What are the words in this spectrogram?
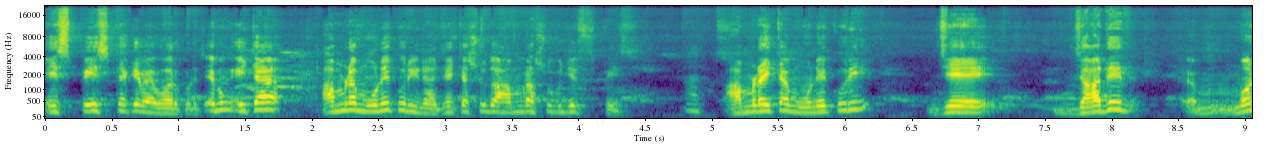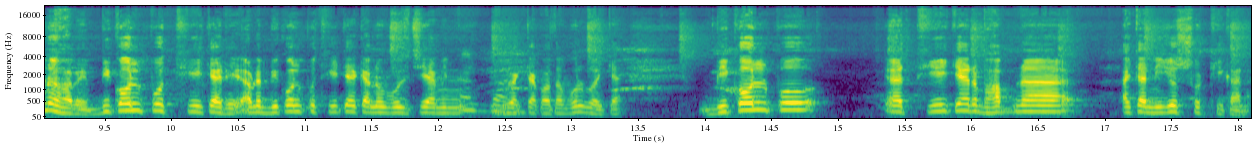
এই স্পেসটাকে ব্যবহার করেছে। এবং এটা আমরা মনে করি না যে এটা শুধু আমরা সবুজের স্পেস। আচ্ছা। আমরা এটা মনে করি যে যাদের মনে হবে বিকল্প থিয়েটারের আমরা বিকল্প থিয়েটার কেন বলছি? আমি দু একটা কথা বলব এটা। বিকল্প থিয়েটার ভাবনা একটা নিজস্ব ঠিকানা।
